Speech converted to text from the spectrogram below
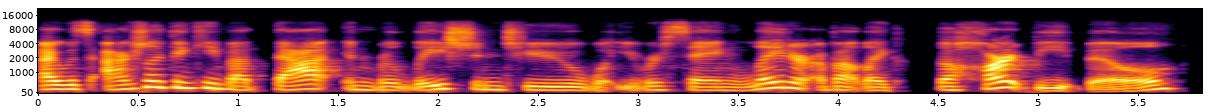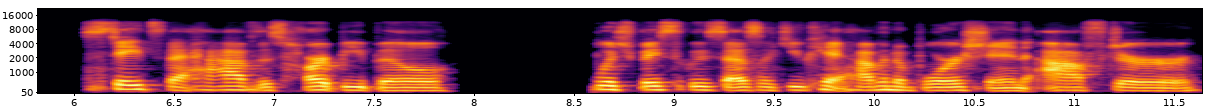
I was actually thinking about that in relation to what you were saying later about like the heartbeat bill, states that have this heartbeat bill which basically says like you can't have an abortion after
